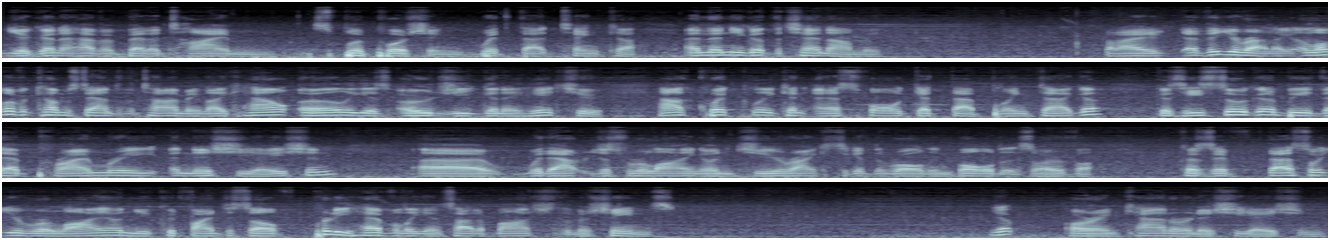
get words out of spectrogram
you're going to have a better time split pushing with that Tinker. And then you got the Chen army. But I, I think you're right. Like a lot of it comes down to the timing. Like how early is OG going to hit you? How quickly can S4 get that blink dagger? Because he's still going to be their primary initiation uh, without just relying on JerAx to get the rolling boulders over. Because if that's what you rely on, you could find yourself pretty heavily inside of March of the Machines Yep. or in counter initiation.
